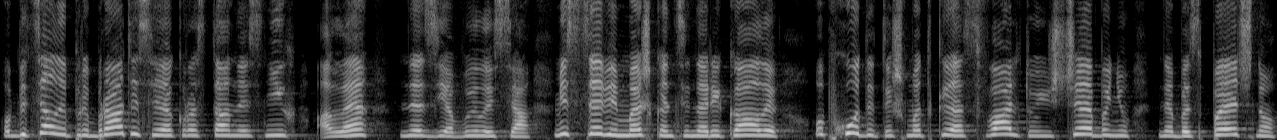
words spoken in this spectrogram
обіцяли прибратися, як розтане сніг, але не з'явилися. Місцеві мешканці нарікали, обходити шматки асфальту і щебеню небезпечно,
